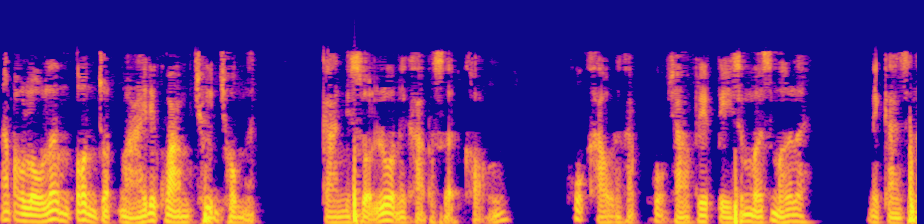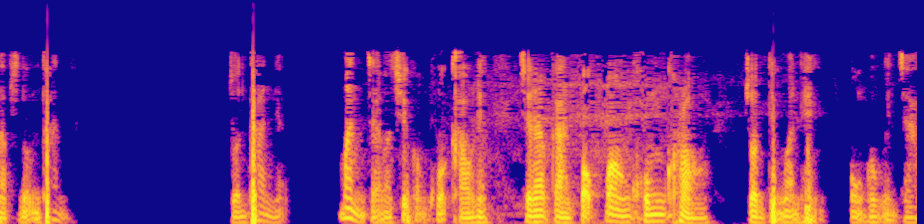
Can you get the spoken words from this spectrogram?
นั้นเปาโลเริ่มต้นจดหมายด้วยความชื่นชมนะการมีส่วนร่วมในข่าวประเสริฐของ วกเขานะครับ พวกชาวฟิลิปปีเสมอๆเลย ในการสนับสนุนท่านจนท่านเนี่ย มั่นใจว่าชีวิตของพวกเขาเนี่ย จะได้รับการปกป้องคุ้มครองจนถึงวันแห่งองค์พระผู้เป็นเจ้า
